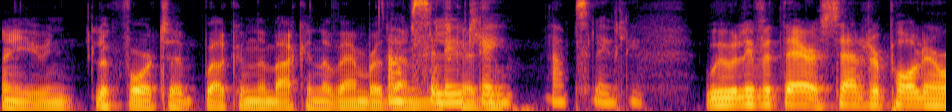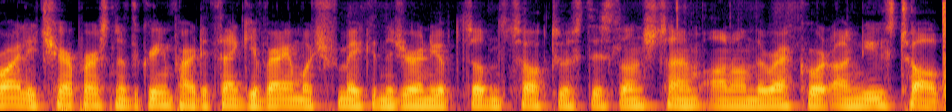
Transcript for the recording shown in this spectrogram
And you look forward to welcoming them back in November. Then absolutely, absolutely. We will leave it there. Senator Pauline O'Reilly, chairperson of the Green Party. Thank you very much for making the journey up to Dublin to talk to us this lunchtime on on the record on Newstalk.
